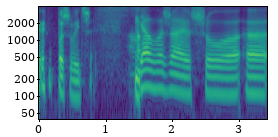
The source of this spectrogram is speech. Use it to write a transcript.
пошвидше. Я вважаю, що е,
